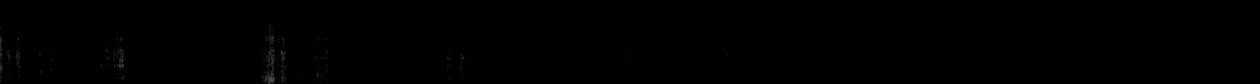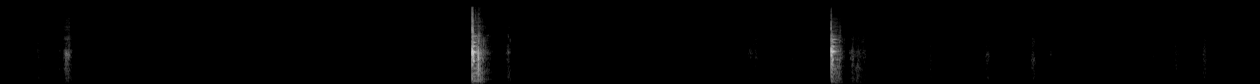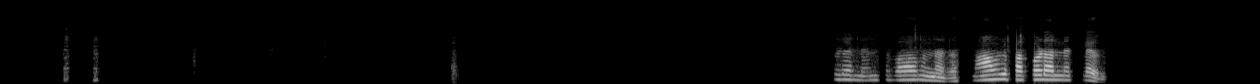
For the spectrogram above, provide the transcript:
చూడండి ఎంత బాగున్నారు. మామూలు పకోడా అన్నట్లే ఉంది.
